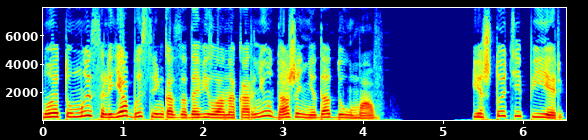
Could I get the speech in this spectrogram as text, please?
но эту мысль я быстренько задавила на корню, даже не додумав. «И что теперь?»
